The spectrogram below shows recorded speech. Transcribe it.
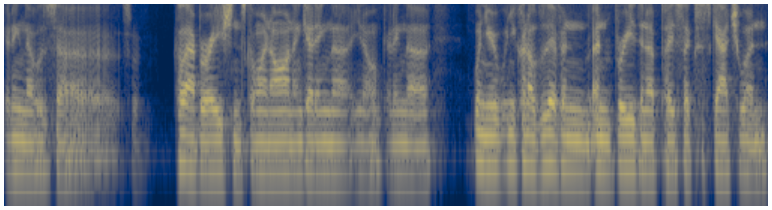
getting those uh, sort of collaborations going on, and getting the you know getting the when you when you kind of live and, and breathe in a place like Saskatchewan,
